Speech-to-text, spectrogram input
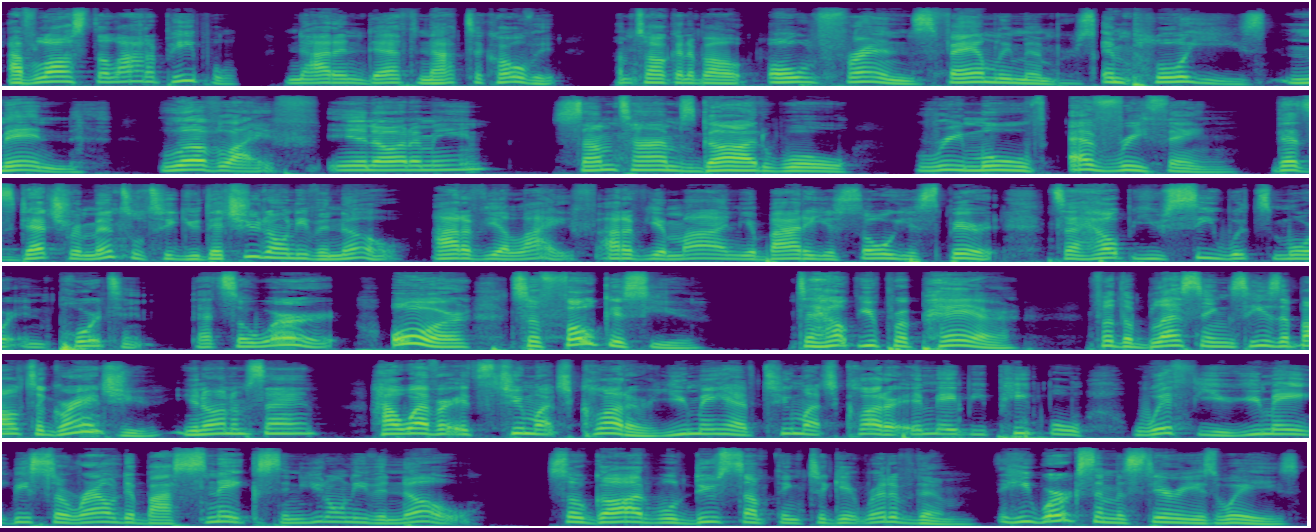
I've lost a lot of people, not in death, not to COVID. I'm talking about old friends, family members, employees, men, love life. You know what I mean? Sometimes God will remove everything that's detrimental to you that you don't even know out of your life, out of your mind, your body, your soul, your spirit to help you see what's more important. That's a word. Or to focus you, to help you prepare for the blessings he's about to grant you. You know what I'm saying? However, it's too much clutter. You may have too much clutter. It may be people with you. You may be surrounded by snakes and you don't even know. So God will do something to get rid of them. He works in mysterious ways.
